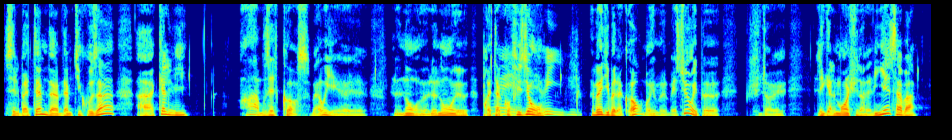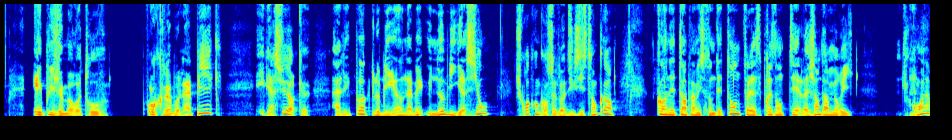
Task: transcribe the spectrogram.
C'est le baptême d'un petit cousin à Calvi. Ah, vous êtes corse. Ben oui, euh, le nom, euh, le nom euh, prête à confusion. Oui, oui. Eh ben, il dit, ben d'accord, bien sûr, il peut, je suis dans- légalement, je suis dans la lignée, ça va. Et puis, je me retrouve au club olympique. Et bien sûr que, à l'époque, on avait une obligation, je crois qu'encore ça doit exister encore, qu'en étant en permission de détente, il fallait se présenter à la gendarmerie du coin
